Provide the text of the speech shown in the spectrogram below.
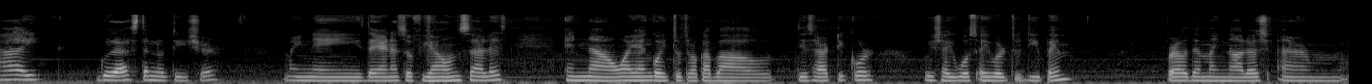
Hi, good afternoon, teacher. My name is Diana Sofia Gonzalez, and now I am going to talk about this article which I was able to deepen, broaden my knowledge, and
